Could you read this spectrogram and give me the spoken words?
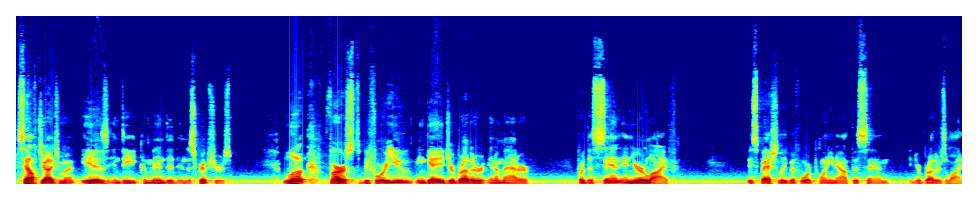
Self judgment is indeed commended in the scriptures. Look first before you engage your brother in a matter for the sin in your life, especially before pointing out the sin in your brother's life.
